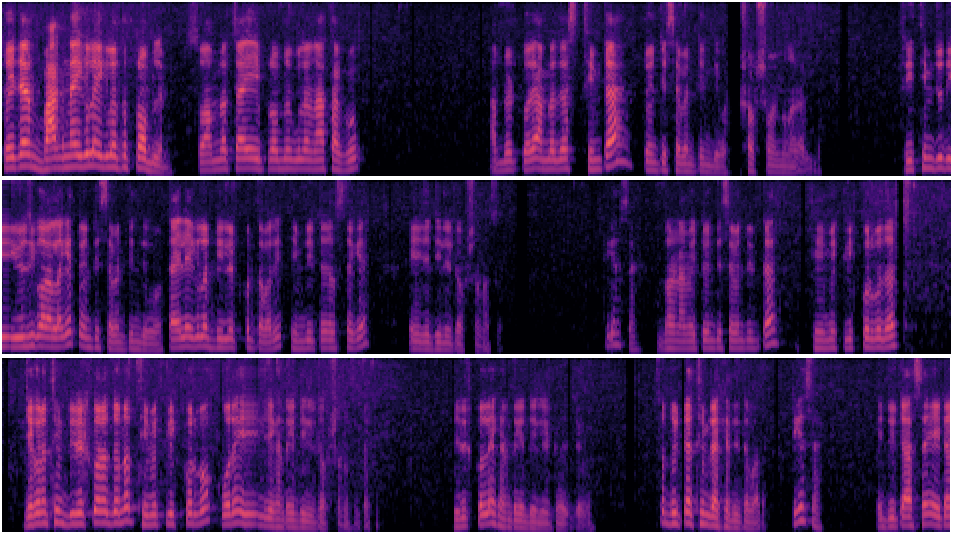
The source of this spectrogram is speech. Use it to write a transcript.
তো এটার বাগ নাই গুলো এগুলো তো প্রবলেম সো আমরা চাই এই প্রবলেমগুলো না থাকুক। আপডেট করে আমরা জাস্ট থিমটা টোয়েন্টি সেভেন্টিন দিব, সবসময় মনে রাখব। ফ্রি থিম যদি ইউজই করা লাগে টোয়েন্টি সেভেন্টিন দিব। চাইলে এগুলো ডিলিট করতে পারি থিম ডিটেলস থেকে এই যে ডিলিট অপশন আছে। ঠিক আছে? ধরেন আমি টোয়েন্টি সেভেন্টিনটা থিমে ক্লিক করব জাস্ট যে কোনো থিম ডিলিট করার জন্য থিমে ক্লিক করব, করে এখান থেকে ডিলিট অপশন আছে, দেখেন। ডিলিট করলে এখান থেকে ডিলিট হয়ে যাবে। সো দুইটা থিম রেখে দিতে পারে, ঠিক আছে? এই দুইটা আছে, এটা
